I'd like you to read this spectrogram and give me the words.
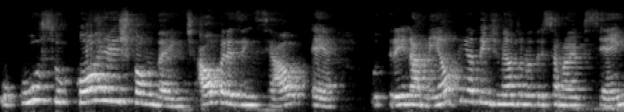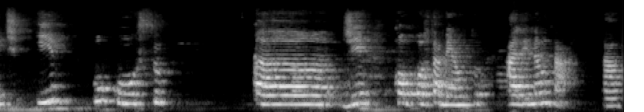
O curso correspondente ao presencial é o treinamento em atendimento nutricional eficiente e o curso uh, de comportamento alimentar, tá?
